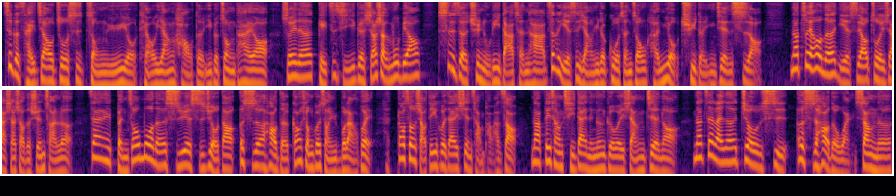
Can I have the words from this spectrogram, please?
这个才叫做是种鱼有调养好的一个状态哦。所以呢，给自己一个小小的目标，试着去努力达成它，这个也是养鱼的过程中很有趣的一件事哦。那最后呢，也是要做一下小小的宣传了。在本周末呢，十月十九到二十二号的高雄观赏鱼博览会，到时候小弟会在现场拍拍照，那非常期待能跟各位相见哦。那再来呢，就是二十号的晚上呢，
